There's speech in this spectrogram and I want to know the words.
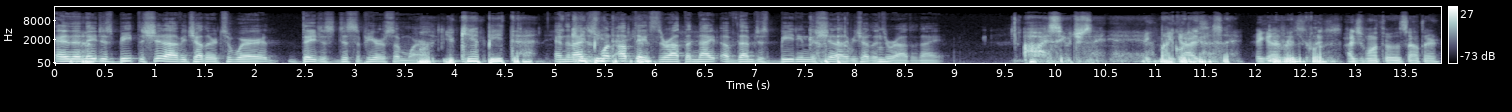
and then they just beat the shit out of each other to where they just disappear somewhere. You can't beat that. And then I just want updates throughout the night of them just beating the shit out of each other throughout the night. Oh, I see what you're saying. Yeah, yeah, Hey, hey, guys. say? Hey You're guys, I really just, close. I just want to throw this out there.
